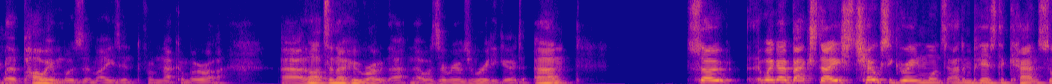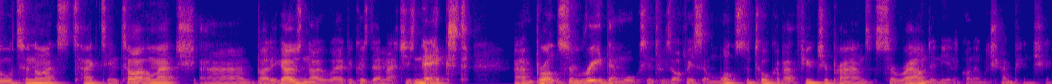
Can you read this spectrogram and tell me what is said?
the poem was amazing from Nakamura. Uh, I'd like to know who wrote that. That was a, it was really good. Um, so we go backstage. Chelsea Green wants Adam Pearce to cancel tonight's tag team title match, um, but it goes nowhere because their match is next. And Bronson Reed then walks into his office and wants to talk about future plans surrounding the Intercontinental Championship.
